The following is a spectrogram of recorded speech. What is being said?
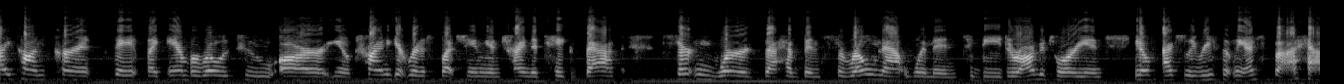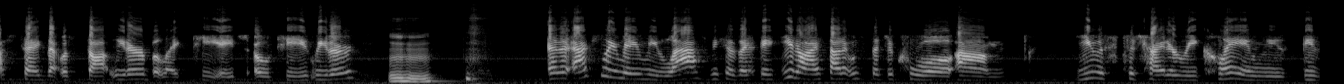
icons current state like Amber Rose who are, you know, trying to get rid of slut shaming and trying to take back certain words that have been thrown at women to be derogatory. And, you know, actually recently I saw a hashtag that was thought leader, but like T H O T leader. Mm-hmm. And it actually made me laugh because I think, you know, I thought it was such a cool um, use to try to reclaim these these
